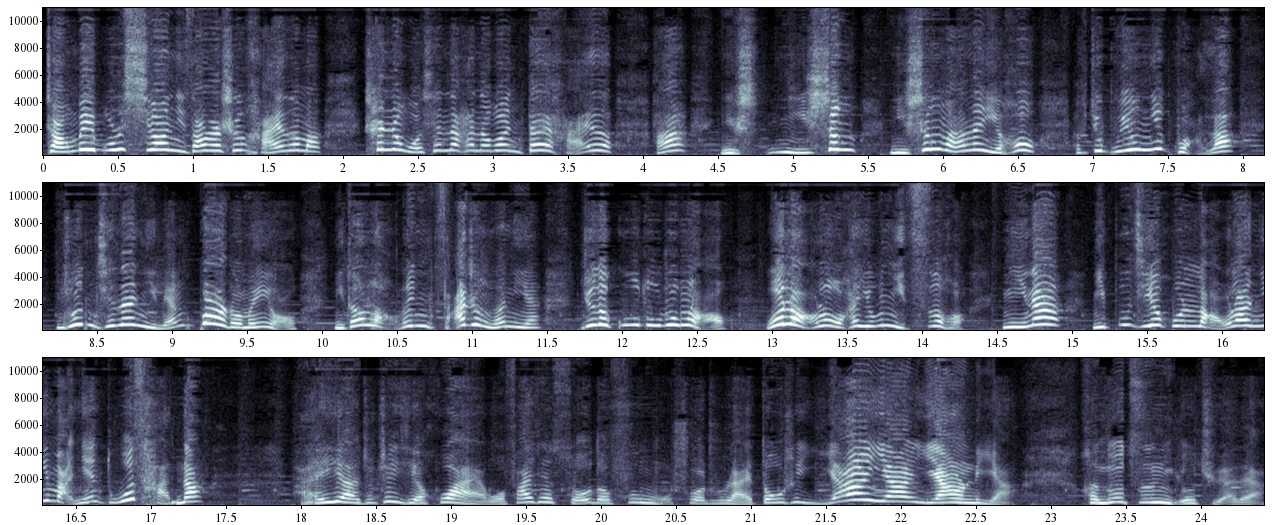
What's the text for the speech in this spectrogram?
长辈不是希望你早点生孩子吗？趁着我现在还能帮你带孩子啊，你你生你生完了以后就不用你管了。你说你现在你连个伴儿都没有，你到老了你咋整啊？你你就得孤独终老。我老了我还有你伺候，你呢？你不结婚老了你晚年多惨呐！哎呀，就这些话呀！我发现所有的父母说出来都是一样一样一样的呀。很多子女就觉得，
